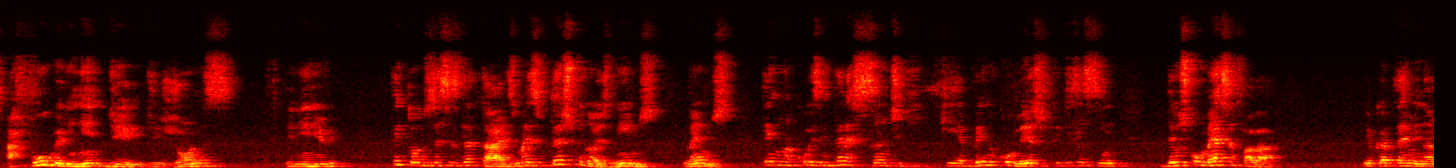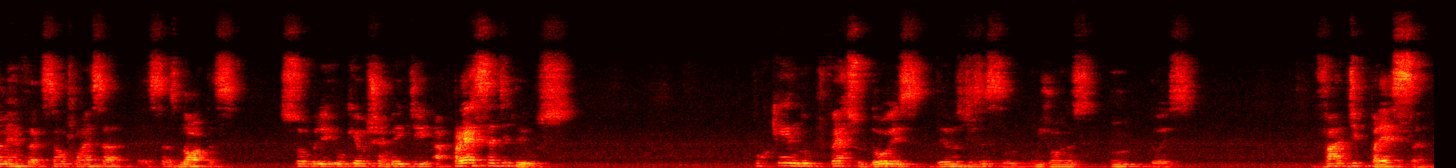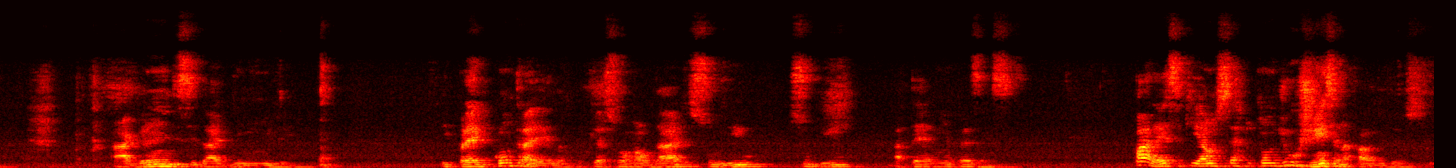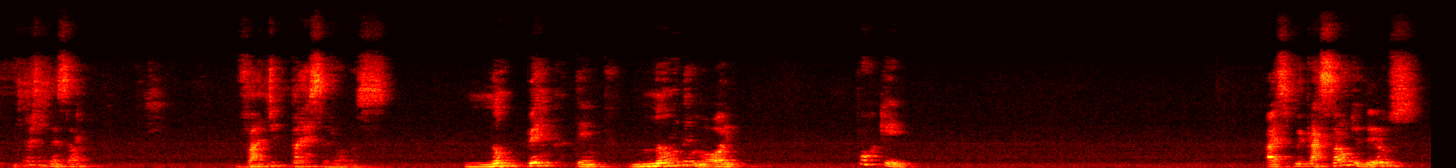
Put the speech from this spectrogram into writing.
A fuga de, de, de Jonas de Nínive tem todos esses detalhes, mas o texto que nós limos, lemos tem uma coisa interessante que é bem no começo, que diz assim: Deus começa a falar e eu quero terminar minha reflexão com essa, essas notas sobre o que eu chamei de a pressa de Deus. Porque no verso 2, Deus diz assim, em Jonas 1, 2: Vá depressa à grande cidade de Nínive e pregue contra ela, porque a sua maldade sumiu, subiu até a minha presença parece que há um certo tom de urgência na fala de Deus. Preste atenção. Vá depressa, Jonas. Não perca tempo. Não demore. Por quê? A explicação de Deus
